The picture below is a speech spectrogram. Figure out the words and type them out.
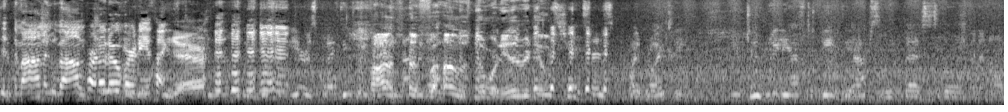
Did the man in the van turn it over, do you think? Yeah. different years, but I think we've Fan, done that fan was nowhere near the radio. Says quite rightly, you do really have to beat the absolute best to go and win an All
